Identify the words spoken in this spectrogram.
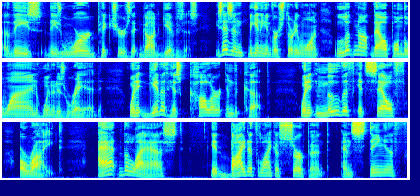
uh, these, these word pictures that God gives us. He says in beginning in verse 31, Look not thou upon the wine when it is red, when it giveth his color in the cup, when it moveth itself aright. At the last it biteth like a serpent and stingeth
